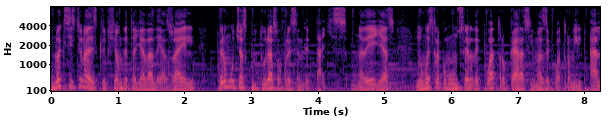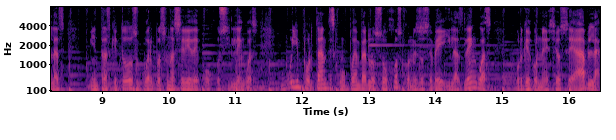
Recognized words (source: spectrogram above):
No existe una descripción detallada de Azrael, pero muchas culturas ofrecen detalles. Una de ellas lo muestra como un ser de cuatro caras y más de cuatro mil alas, mientras que todo su cuerpo es una serie de ojos y lenguas. Muy importantes como pueden ver los ojos, con eso se ve, y las lenguas, porque con eso se habla.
